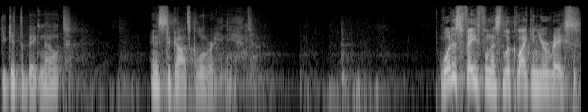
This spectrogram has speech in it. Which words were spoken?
you get the big note. And it's to God's glory in the end. What does faithfulness look like in your race?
